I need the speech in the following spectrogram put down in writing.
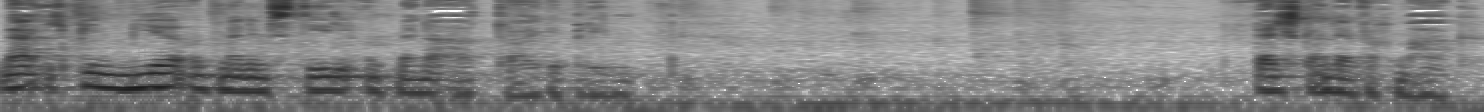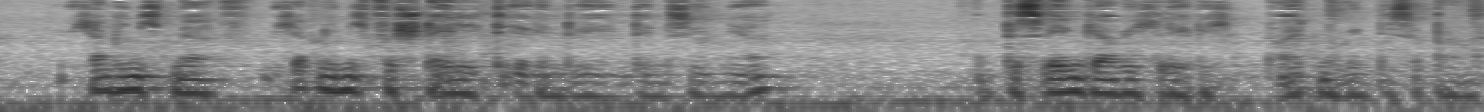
na, ich bin mir und meinem Stil und meiner Art treu geblieben. Weil ich es ganz einfach mag. Ich habe mich nicht mich nicht verstellt irgendwie in dem Sinn, ja. Und deswegen glaube ich, lebe ich heute noch in dieser Branche.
